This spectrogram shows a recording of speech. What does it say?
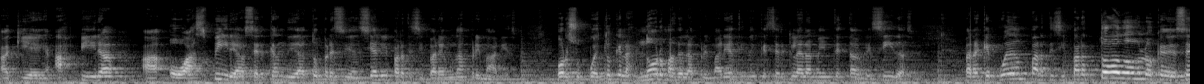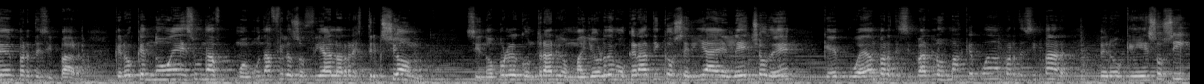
a quien aspira o aspire a ser candidato presidencial y participar en unas primarias. Por supuesto que las normas de las primarias tienen que ser claramente establecidas para que puedan participar todos los que deseen participar. Creo que no es una, una filosofía la restricción, sino por el contrario, mayor democrático sería el hecho de que puedan participar los más que puedan participar, pero que eso sí,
